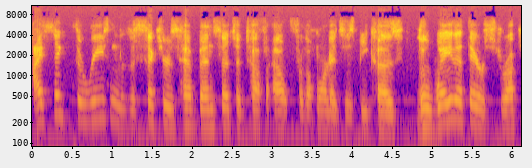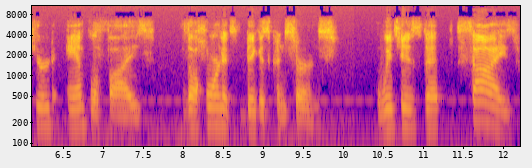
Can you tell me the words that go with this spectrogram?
I think the reason that the Sixers have been such a tough out for the Hornets is because the way that they're structured amplifies the Hornets' biggest concerns, which is that size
